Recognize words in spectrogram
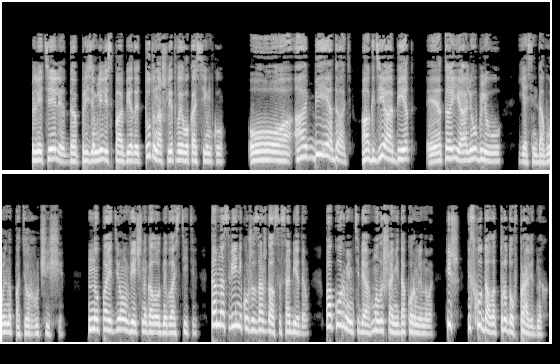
Летели, да приземлились пообедать, тут и нашли твоего Косимку. О, обедать! А где обед? Это я люблю. Ясень довольно потер ручище. Ну, пойдем, вечно голодный властитель. Там нас веник уже заждался с обедом. Покормим тебя, малыша недокормленного. Ишь, исхудал от трудов праведных.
